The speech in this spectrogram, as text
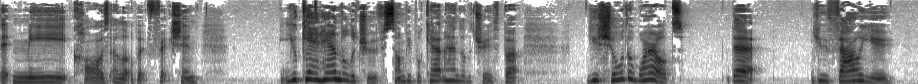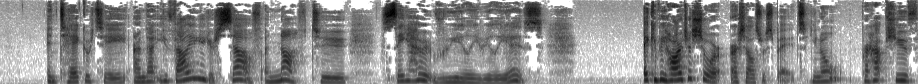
it may cause a little bit friction. You can't handle the truth. Some people can't handle the truth, but you show the world that you value integrity and that you value yourself enough to say how it really, really is. It can be hard to show ourselves respect. You know, perhaps you've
